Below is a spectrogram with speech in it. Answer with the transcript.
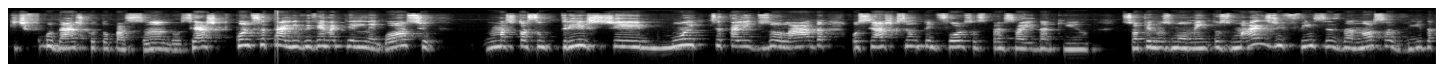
Que dificuldade que eu estou passando? Você acha que quando você está ali vivendo aquele negócio, uma situação triste, muito, você está ali desolada, você acha que você não tem forças para sair daquilo. Só que nos momentos mais difíceis da nossa vida,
